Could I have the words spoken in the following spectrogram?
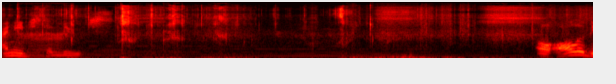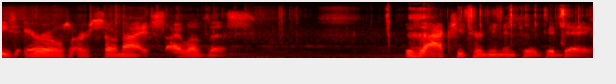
I need salutes. Oh, all of these arrows are so nice. I love this. This is actually turning into a good day.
